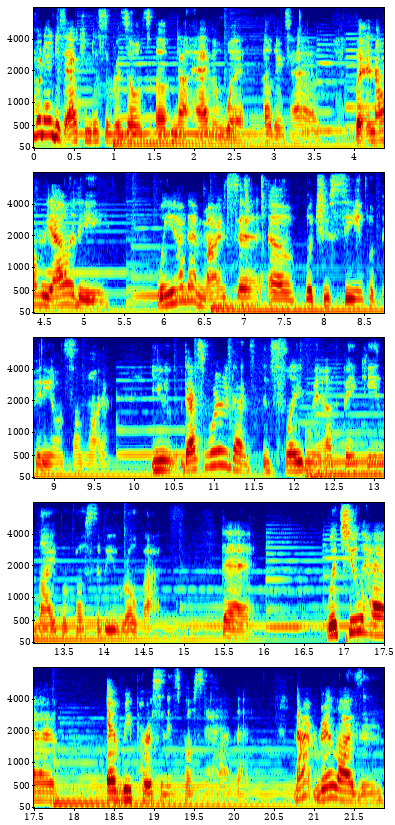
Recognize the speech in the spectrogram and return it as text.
we're not just acting just the results of not having what others have. But in all reality, when you have that mindset of what you see and put pity on someone, you that's where that enslavement of thinking like we're supposed to be robots. That what you have, every person is supposed to have that. Not realizing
